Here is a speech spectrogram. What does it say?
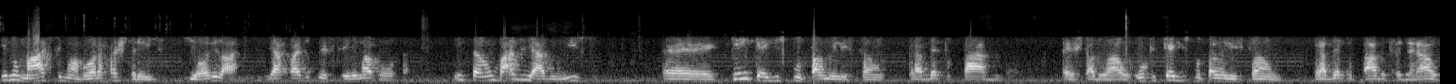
e no máximo agora faz três. E olhe lá, já faz o terceiro na volta. Então, baseado nisso, é, quem quer disputar uma eleição para deputado é, estadual ou que quer disputar uma eleição para deputado federal,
